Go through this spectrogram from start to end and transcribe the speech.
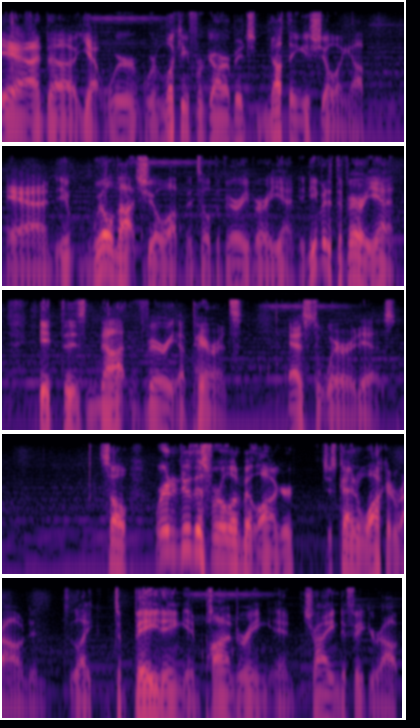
And uh, yeah, we're we're looking for garbage. Nothing is showing up, and it will not show up until the very very end. And even at the very end, it is not very apparent as to where it is. So we're going to do this for a little bit longer, just kind of walking around and like debating and pondering and trying to figure out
